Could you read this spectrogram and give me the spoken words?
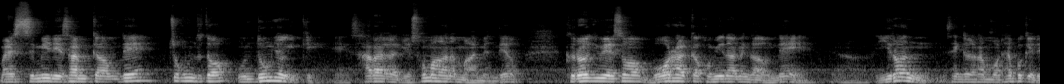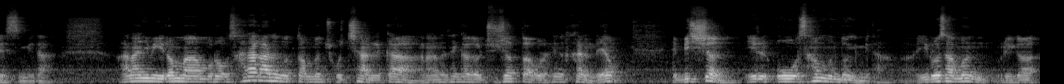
말씀이 내 삶 가운데 조금 더 운동력 있게 예, 살아가길 소망하는 마음인데요. 그러기 위해서 뭘 할까 고민하는 가운데 어, 이런 생각을 한번 해보게 됐습니다. 하나님이 이런 마음으로 살아가는 것도 한번 좋지 않을까라는 생각을 주셨다고 생각하는데요. 미션 153 운동입니다. 153은 우리가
